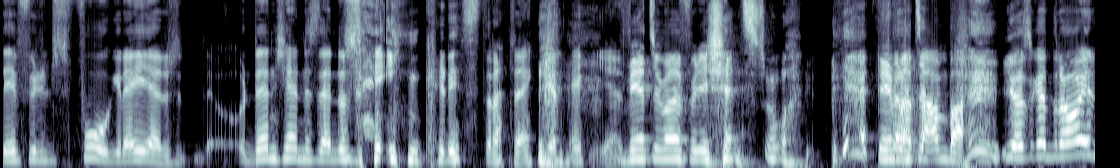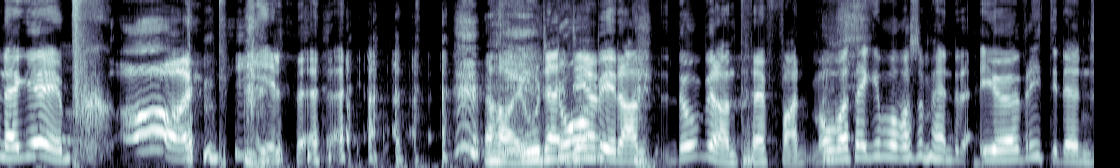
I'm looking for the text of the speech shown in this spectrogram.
Det är för få grejer, och den kändes ändå så inklistrad den grejen. Vet du varför det känns så? Det är För att att... han bara, jag ska dra i den här grejen, åh, en pil! Jaha, jo, det, Då det, blir, han, då blir han träffad. Om man tänker på vad som händer i övrigt i den eh,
